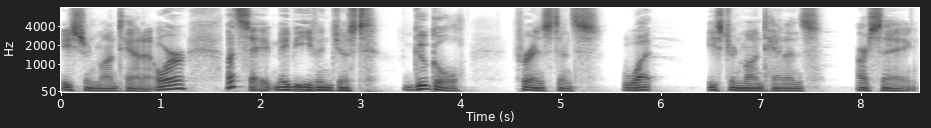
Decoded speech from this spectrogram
eastern Montana? Or let's say maybe even just Google, for instance, what eastern Montanans are saying.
